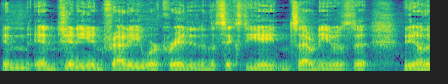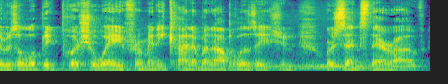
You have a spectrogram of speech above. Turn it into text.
and, and Ginnie and Freddie were created in the 68 and 70 was the, you know, there was a little big push away from any kind of monopolization or sense thereof.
